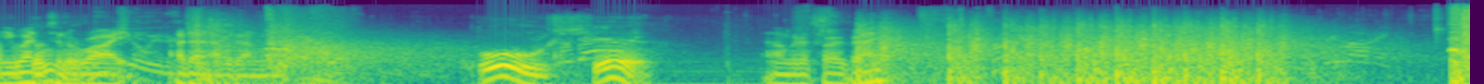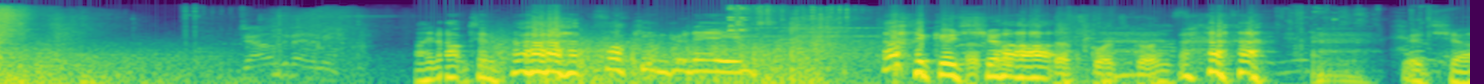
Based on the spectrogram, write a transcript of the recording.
He went to the right. I don't have a gun now. Oh shit. I'm gonna throw a grenade. Downed an enemy. I knocked him. Fucking grenades! Good shot. That squad's gone. Good shot.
